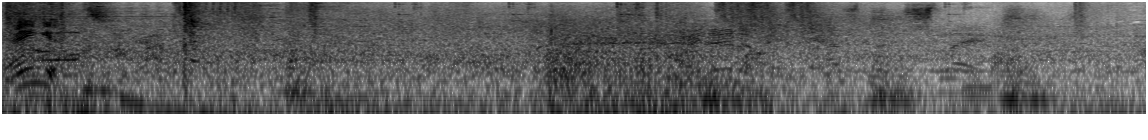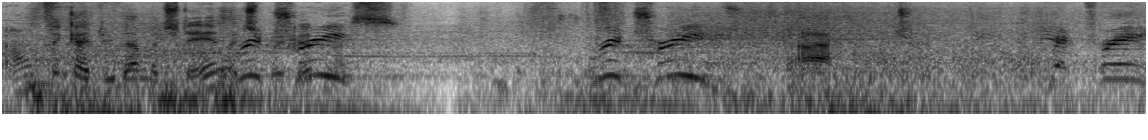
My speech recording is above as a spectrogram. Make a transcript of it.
Dang it! That much damage. Retreat! Retreat! Ah, Retreat!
